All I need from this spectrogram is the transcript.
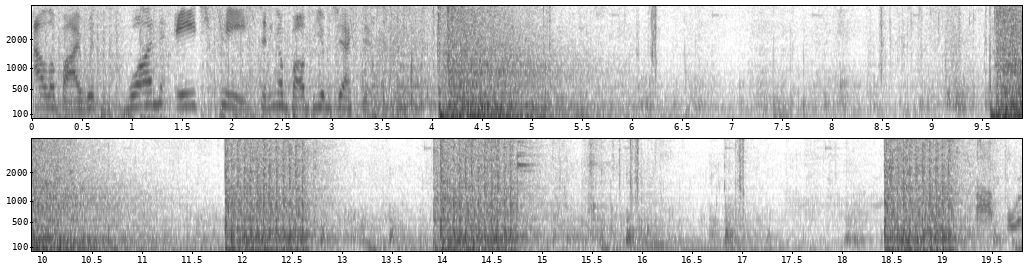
Alibi with 1 HP sitting above the objective. Op 4,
